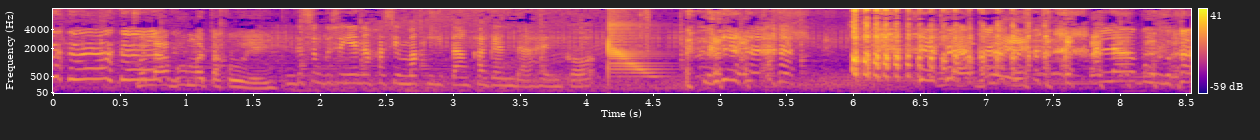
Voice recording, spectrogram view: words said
Malabo mata ko eh. Gusto gusto niya na kasi makita ang kagandahan ko. Malabo eh. Labo ba?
